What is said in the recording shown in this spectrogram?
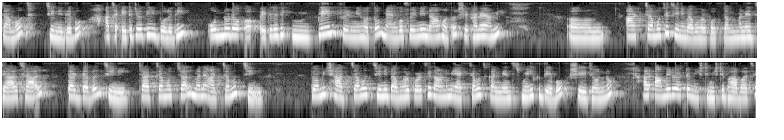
চামচ চিনি দেব। আচ্ছা এটা যদি বলে দিই, অন্য এটা যদি প্লেন ফিরনি হতো ম্যাঙ্গো ফিরনি না হতো, সেখানে আমি আট চামচে চিনি ব্যবহার করতাম। মানে জাল, চাল, তার ডাবল চিনি। চার চামচ চাল মানে আট চামচ চিনি। তো আমি সাত চামচ চিনি ব্যবহার করেছি, কারণ আমি এক চামচ কনডেন্সড মিল্ক দেব সেই জন্য। আর আমেরও একটা মিষ্টি মিষ্টি ভাব আছে।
